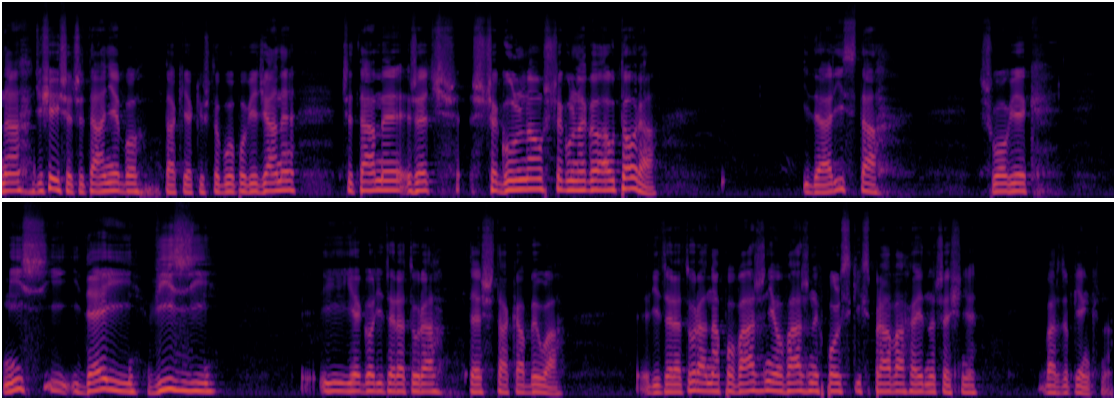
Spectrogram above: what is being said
na dzisiejsze czytanie, bo tak jak już to było powiedziane, czytamy rzecz szczególną, szczególnego autora. Idealista, człowiek misji, idei, wizji i jego literatura też taka była literatura na poważnie o ważnych polskich sprawach, a jednocześnie bardzo piękna.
